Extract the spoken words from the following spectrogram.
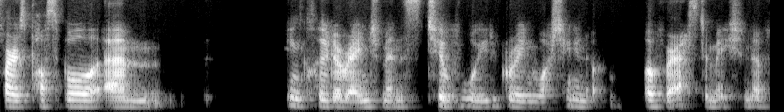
far as possible, um, include arrangements to avoid greenwashing and overestimation of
